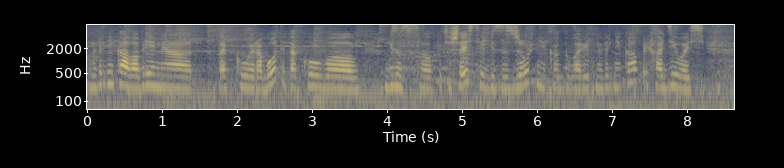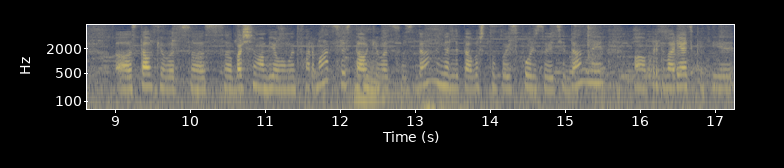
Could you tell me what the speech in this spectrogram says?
наверняка во время такой работы, такого бизнес-путешествия, бизнес-джорни, как говорит, наверняка приходилось Э, сталкиваться с большим объемом информации, сталкиваться mm-hmm. с данными для того, чтобы, используя эти данные, э, притворять какие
